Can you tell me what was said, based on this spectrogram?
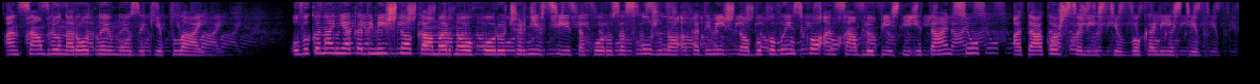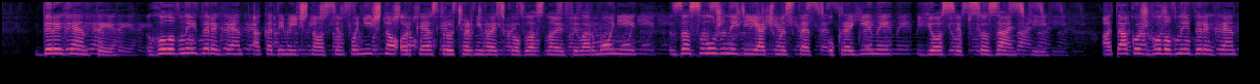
ансамблю народної музики Плай. У виконанні академічного камерного хору Чернівці та хору заслуженого академічного буковинського ансамблю пісні і танцю, а також солістів-вокалістів. Диригенти, головний диригент академічного симфонічного оркестру Чернівецької обласної філармонії, заслужений діяч мистецтв України Йосип Созанський, а також головний диригент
